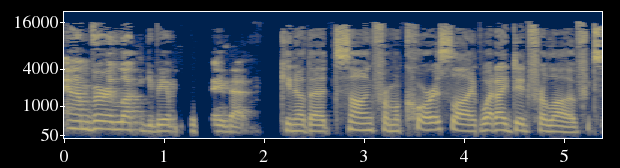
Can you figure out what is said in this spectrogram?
And I'm very lucky to be able to say that you know, that song from a chorus line, What I Did for Love. It's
